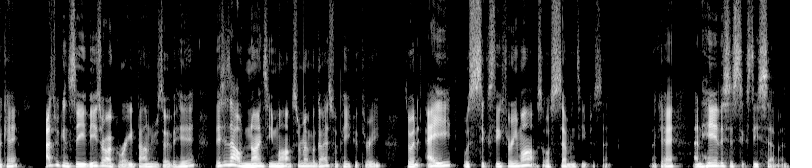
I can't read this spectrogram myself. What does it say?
okay? As we can see, these are our grade boundaries over here. This is out of 90 marks, remember guys, for paper three. So an A was 63 marks or 70%, okay? And here, this is 67.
